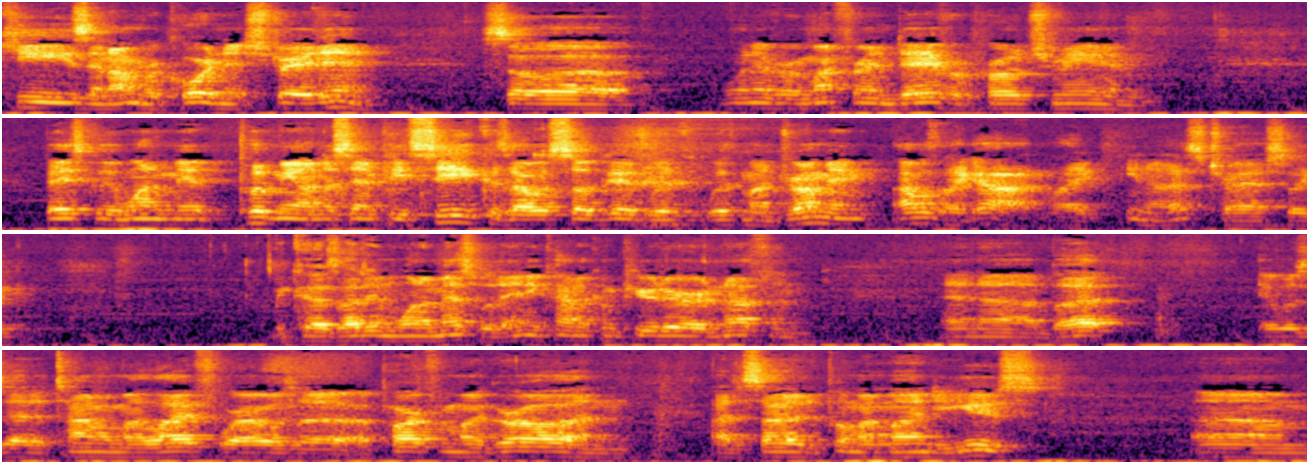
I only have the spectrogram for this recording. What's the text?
keys, and I'm recording it straight in. So uh, whenever my friend Dave approached me and basically wanted me to put me on this MPC because I was so good with, with my drumming, I was like, ah, like you know that's trash, like because I didn't want to mess with any kind of computer or nothing. And uh, but it was at a time of my life where I was uh, apart from my girl, and I decided to put my mind to use. Um,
